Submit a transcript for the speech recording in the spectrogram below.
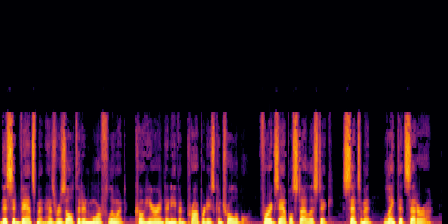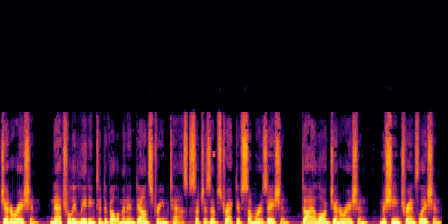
This advancement has resulted in more fluent, coherent and even properties controllable, for example stylistic, sentiment, length etc., generation, naturally leading to development in downstream tasks such as abstractive summarization, dialogue generation, machine translation,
